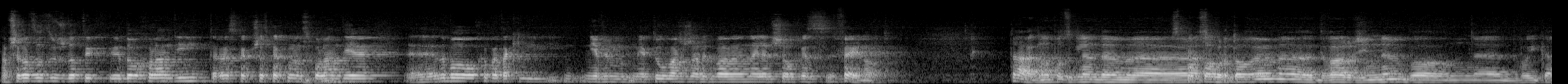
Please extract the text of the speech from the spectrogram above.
A przechodząc już do tych, do Holandii, teraz tak przeskakując Holandię, e, no bo chyba taki, nie wiem jak ty uważasz, ale chyba najlepszy okres Feyenoord. Tak, no pod względem e, Sportowym. sportowym, e, dwa rodzinnym, bo e, dwójka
